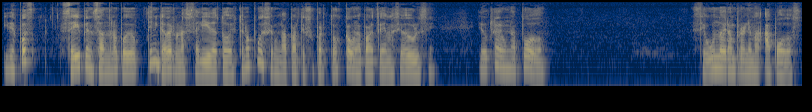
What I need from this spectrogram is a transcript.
Y después seguí pensando, no puedo, tiene que haber una salida a todo esto, no puede ser una parte súper tosca o una parte demasiado dulce. Y digo, claro, un apodo. Segundo gran problema, apodos.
